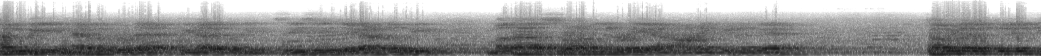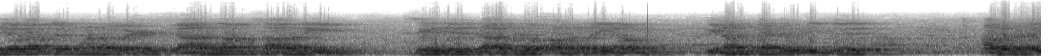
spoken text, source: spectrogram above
ஹம்பி ஹேமகூட பீடாதிபதி ஸ்ரீ ஸ்ரீ தயானந்தபுரி மகா சுவாமிகளுடைய ஆணைக்கிணங்க தமிழகத்திலே தேவாங்கர் மாணவர்கள் யாரெல்லாம் சாதனை செய்திருக்கிறார்களோ அவர்களை நாம் இனம் கண்டுபிடித்து அவர்களை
